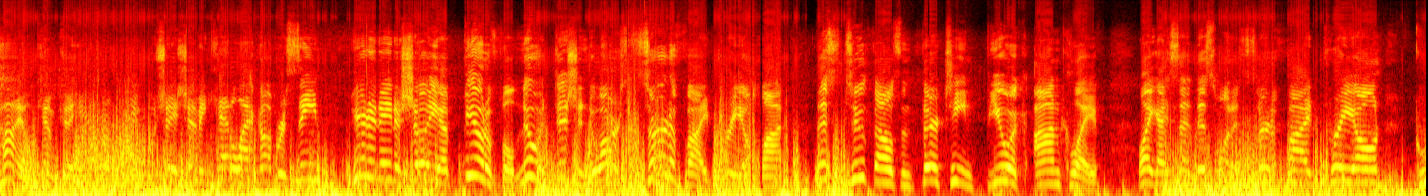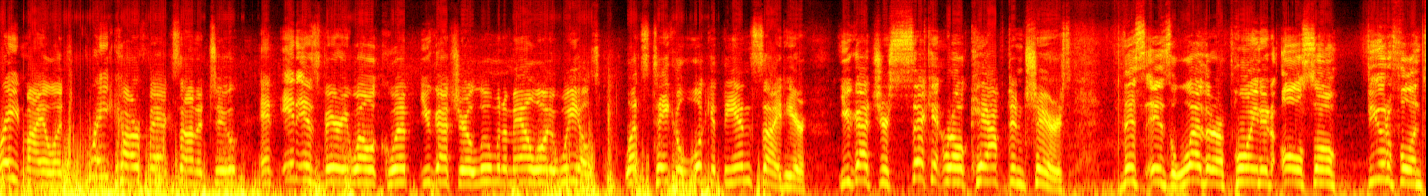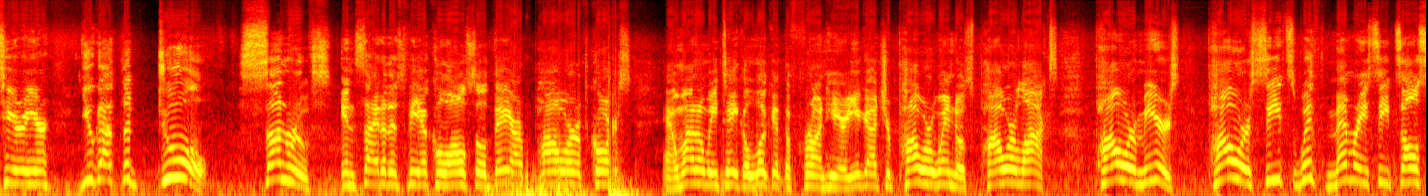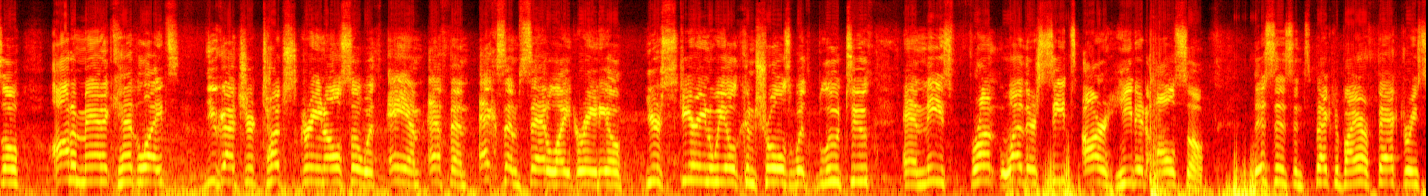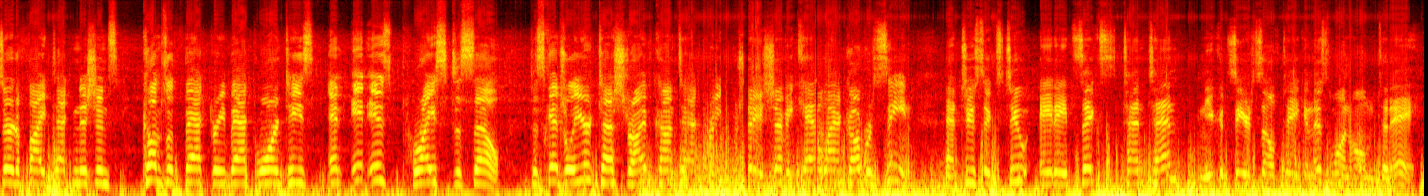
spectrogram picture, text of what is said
Kyle Kemka here from Boucher Chevy Cadillac of Racine. Here today to show you a beautiful new addition to our certified pre-owned lot. This 2013 Buick Enclave. Like I said, this one is certified pre-owned, great mileage, great Carfax on it too, and it is very well equipped. You got your aluminum alloy wheels. Let's take a look at the inside here. You got your second row captain chairs. This is leather appointed also. Beautiful interior. You got the dual sunroofs inside of this vehicle also. They are power, of course. And why don't we take a look at the front here? You got your power windows, power locks, power mirrors, power seats with memory seats also, automatic headlights. You got your touchscreen also with AM, FM, XM satellite radio, your steering wheel controls with Bluetooth, and these front leather seats are heated also. This is inspected by our factory certified technicians, comes with factory backed warranties, and it is priced to sell. To schedule your test drive, contact Boucher Chevy Cadillac of Racine at 262 886 1010, and you can see yourself taking this one home today.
